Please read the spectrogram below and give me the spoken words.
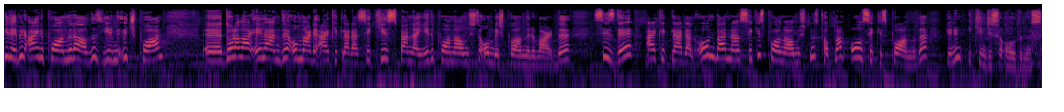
birebir aynı puanları aldınız. 23 puan. Ee, Doralar elendi. Onlar da erkeklerden 8, benden 7 puan almıştı. 15 puanları vardı. Siz de erkeklerden 10, benden 8 puan almıştınız. Toplam 18 puanla da günün ikincisi oldunuz.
